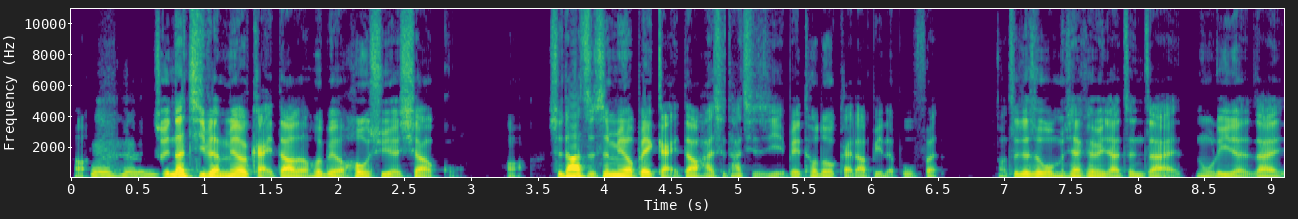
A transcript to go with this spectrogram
哦。所以那几本没有改到的，会不会有后续的效果？哦，是它只是没有被改到，还是它其实也被偷偷改到别的部分？哦，这就是我们现在科学家正在努力的在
